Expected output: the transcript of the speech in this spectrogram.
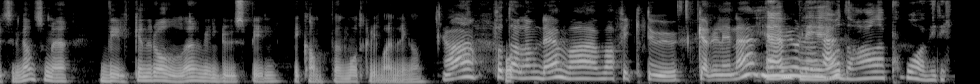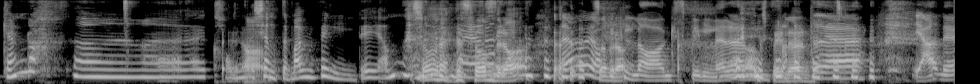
utstillinga, som er hvilken rolle vil du spille i kampen mot klimaendringene? Ja, Fortell om det, hva, hva fikk du, Karoline? Jeg ble jo da påvirkeren, da. Eh, Jeg kan, Ja. kjente meg veldig igjen. Så, så bra! Ja, Så jag lagspillere. Lagspilleren. Eh, Ja, det,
